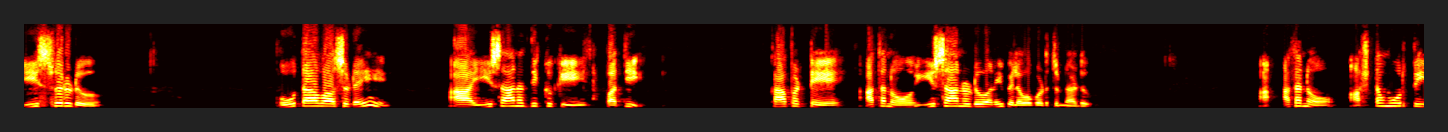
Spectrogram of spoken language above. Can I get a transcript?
ఈశ్వరుడు భూతావాసుడై ఆ ఈశాన దిక్కుకి పతి. కాబట్టే అతను ఈశానుడు అని పిలువబడుతున్నాడు. అతను అష్టమూర్తి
